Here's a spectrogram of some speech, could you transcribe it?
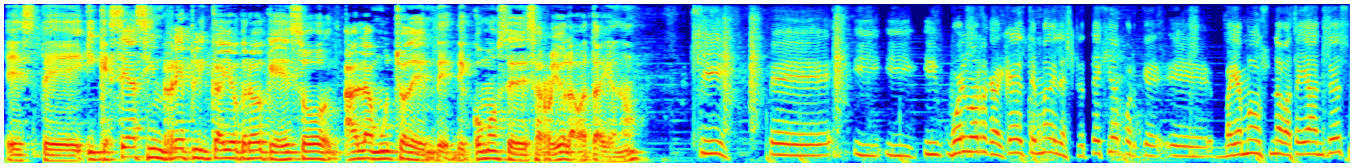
este, y que sea sin réplica, yo creo que eso habla mucho de, cómo se desarrolló la batalla, ¿no? Sí, eh, y, vuelvo a recalcar el tema de la estrategia porque eh, vayamos una batalla antes,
